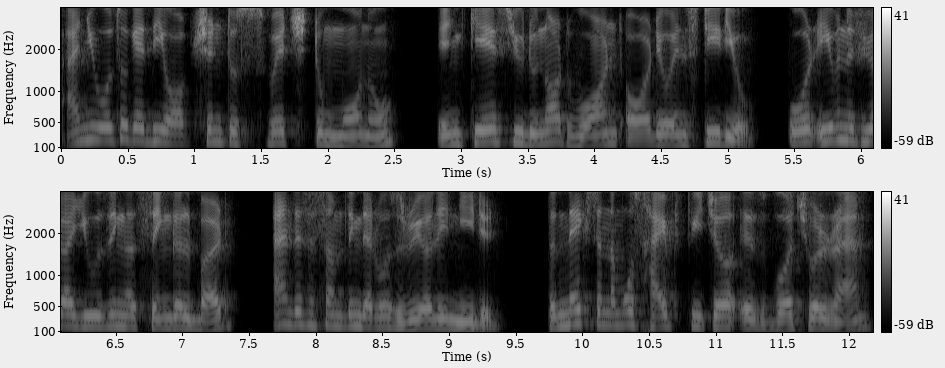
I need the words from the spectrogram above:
And you also get the option to switch to mono in case you do not want audio in stereo or even if you are using a single bud and this is something that was really needed. The next and the most hyped feature is virtual RAM,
